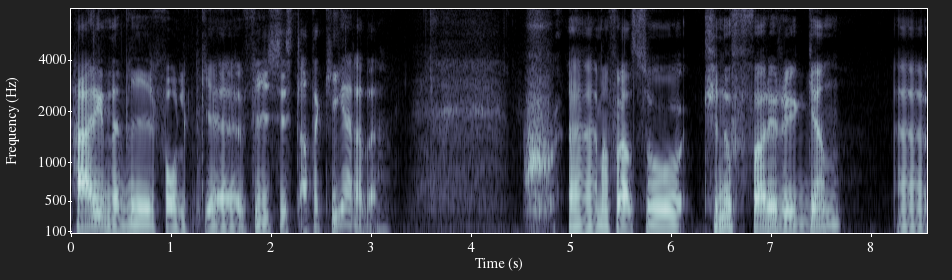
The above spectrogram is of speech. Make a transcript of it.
här inne blir folk uh, fysiskt attackerade. Eh, man får alltså knuffar i ryggen. Eh,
